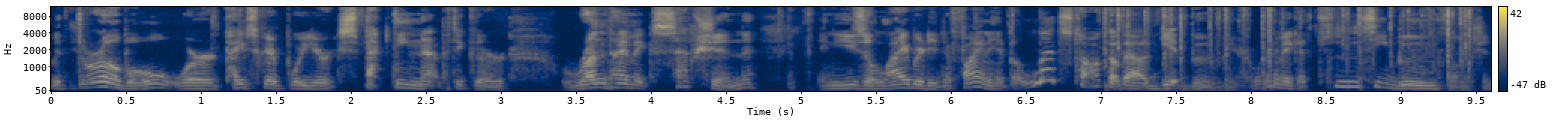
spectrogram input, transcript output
with Throwable or TypeScript where you're expecting that particular runtime exception and you use a library to define it. But let's talk about get boom here. We're going to make a teensy boom function.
